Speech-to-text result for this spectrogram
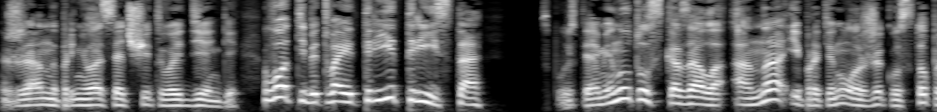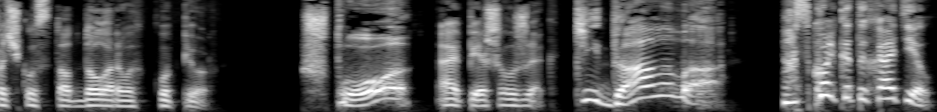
Жанна принялась отсчитывать деньги. «Вот тебе твои три триста!» Спустя минуту сказала она и протянула Жеку стопочку сто-долларовых купюр. «Что?» — опешил Жек. «Кидалова?» «А сколько ты хотел?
